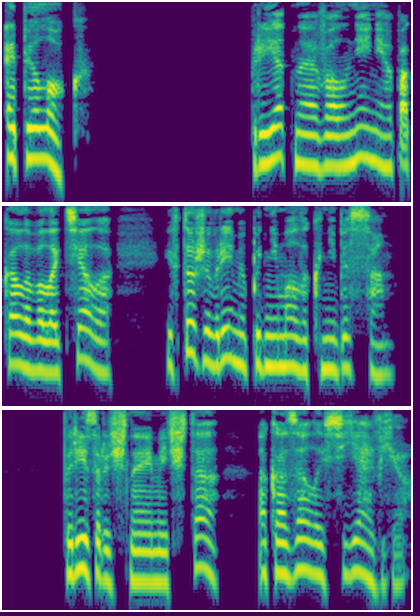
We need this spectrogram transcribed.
Эпилог. Приятное волнение покалывало тело и в то же время поднимало к небесам. Призрачная мечта оказалась явью.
